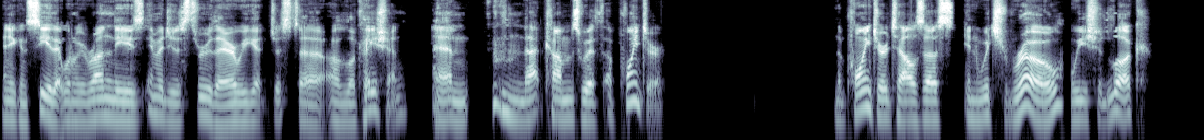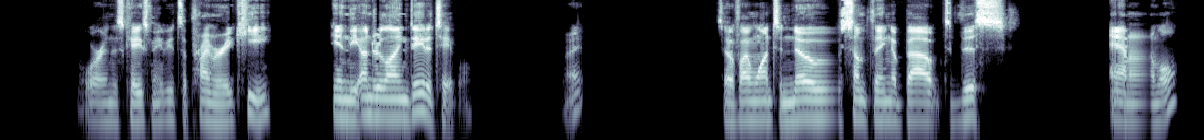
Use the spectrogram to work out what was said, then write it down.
And you can see that when we run these images through there, we get just a, a location. And that comes with a pointer. The pointer tells us in which row we should look, or in this case, maybe it's a primary key, in the underlying data table, right? So if I want to know something about this animal.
